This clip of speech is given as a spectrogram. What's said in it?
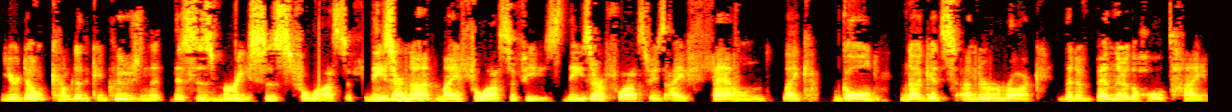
you don't come to the conclusion that this is Maurice's philosophy. These are not my philosophies. These are philosophies I found like gold nuggets under a rock that have been there the whole time.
